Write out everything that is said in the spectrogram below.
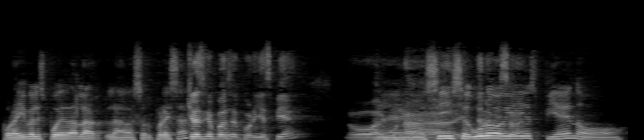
Por ahí Vélez puede dar la, la sorpresa. ¿Crees que pase por E ESPN? ¿O alguna Eh, sí, seguro? ESPN o...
